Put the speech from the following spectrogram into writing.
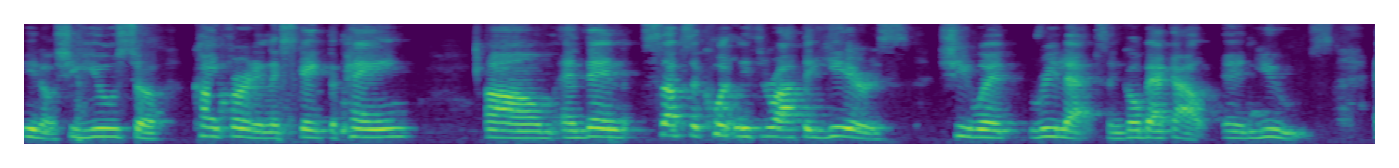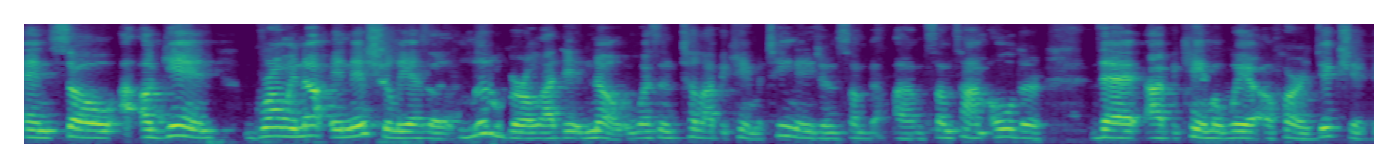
you know she used to comfort and escape the pain. Um, and then subsequently throughout the years, she would relapse and go back out and use. And so again, growing up initially as a little girl, I didn't know. It wasn't until I became a teenager and some um, sometime older that I became aware of her addiction.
